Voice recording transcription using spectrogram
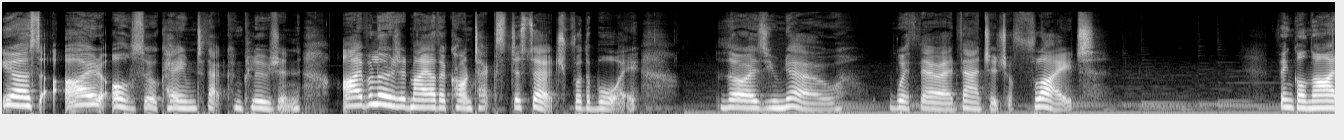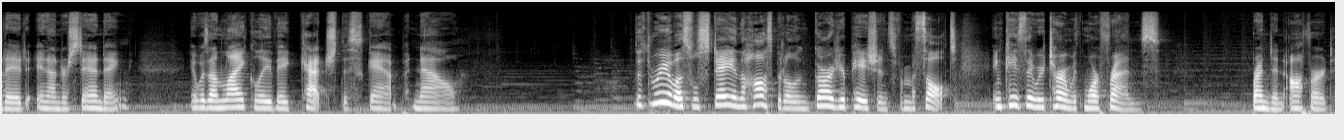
Yes, I also came to that conclusion. I've alerted my other contacts to search for the boy. Though, as you know, with their advantage of flight. Fingal nodded in understanding. It was unlikely they'd catch the scamp now. The three of us will stay in the hospital and guard your patients from assault, in case they return with more friends. Brendan offered.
